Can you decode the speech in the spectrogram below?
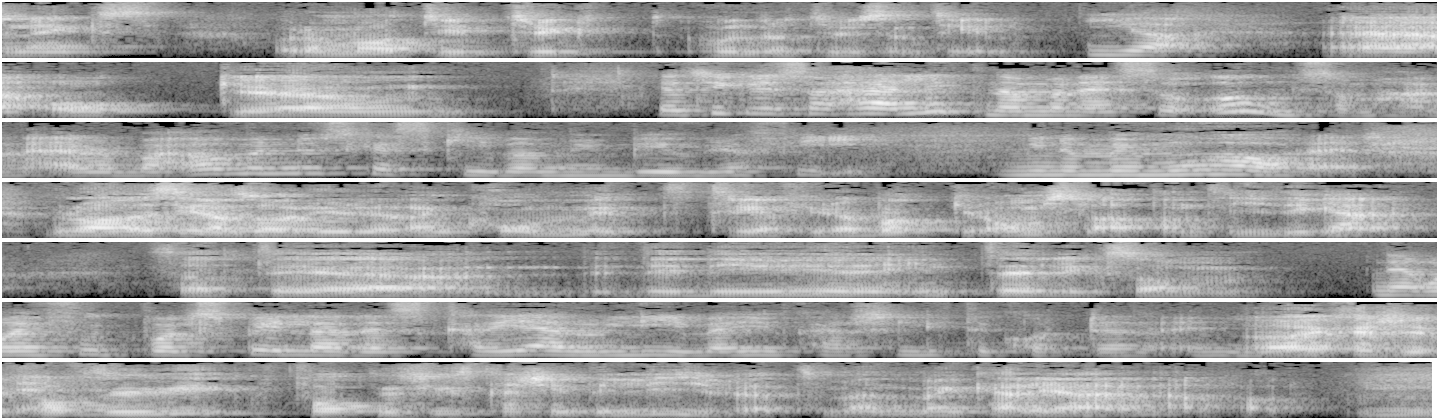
000 ex. Och de har typ tryckt 100 000 till. Ja. Eh, och... ehm, Jag tycker det är så härligt när man är så ung som han är och bara, ja men nu ska jag skriva min biografi, mina memoarer. Men å andra sidan så har det ju redan kommit tre, fyra böcker om Zlatan tidigare. Så att det, det, det är ju inte liksom... Nej, och en fotbollsspelares karriär och liv är ju kanske lite kortare än Ja, kanske, förhoppningsvis, förhoppningsvis kanske inte livet, men, men karriären i alla fall. Mm.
